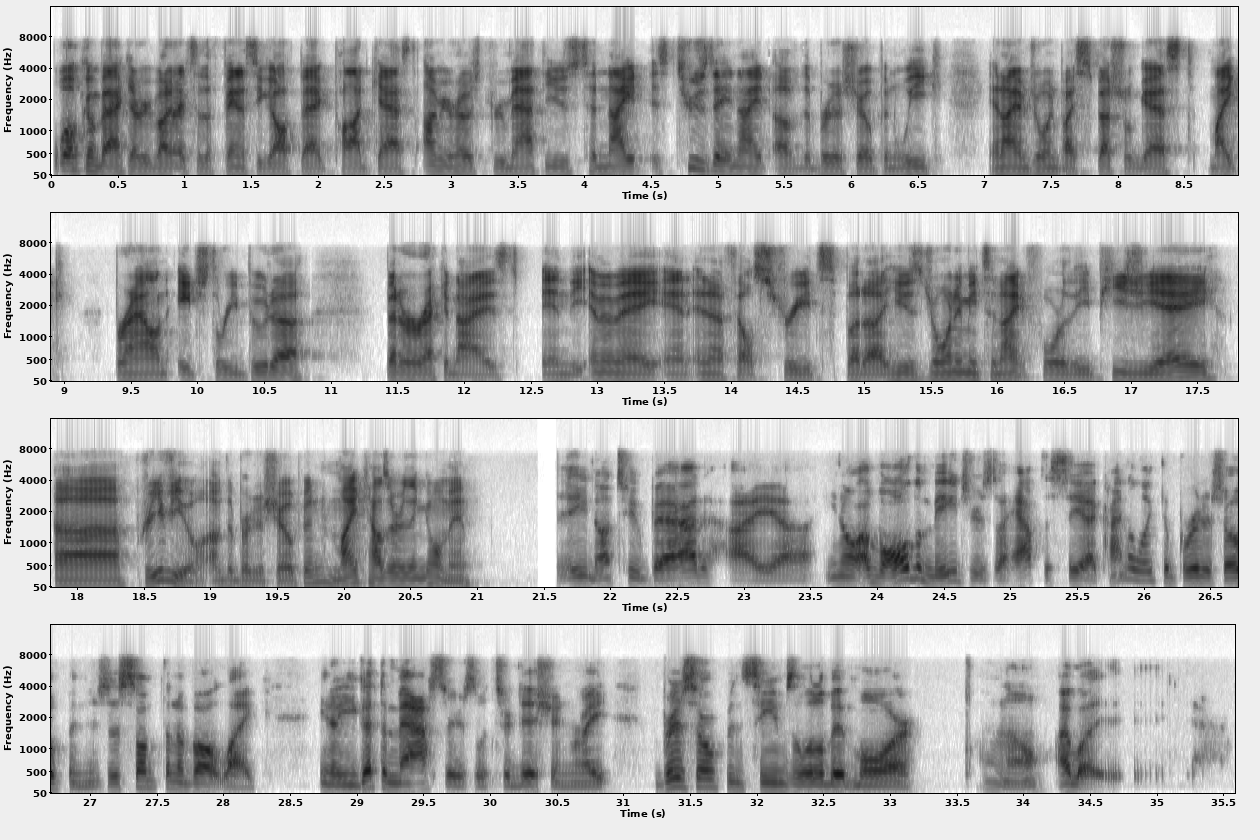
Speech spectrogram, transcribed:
Welcome back, everybody, to the Fantasy Golf Bag podcast. I'm your host, Drew Matthews. Tonight is Tuesday night of the British Open week, and I am joined by special guest Mike Brown, H3 Buddha, better recognized in the MMA and NFL streets. But uh, he's joining me tonight for the PGA uh, preview of the British Open. Mike, how's everything going, man? Hey, not too bad. I, uh, you know, of all the majors, I have to say I kind of like the British Open. There's just something about like you know, you got the Masters with tradition, right? The British Open seems a little bit more, I don't know, I like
